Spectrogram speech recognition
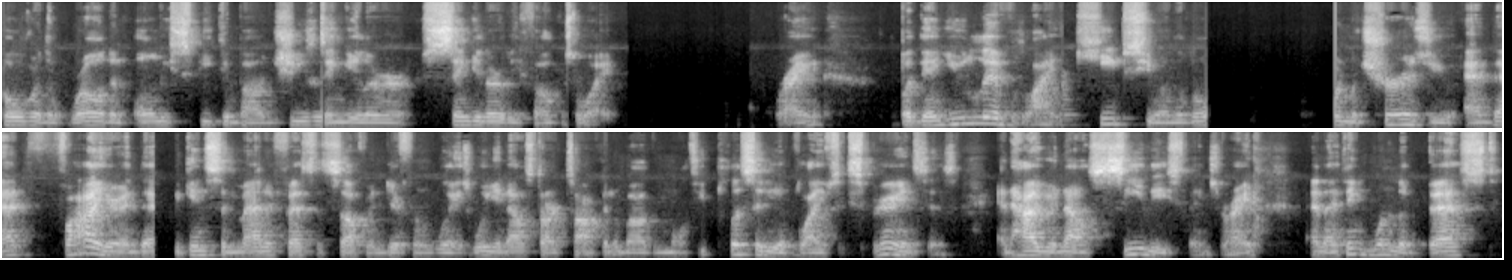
over the world and only speak about Jesus singular, singularly focused way. Right? But then you live life keeps you and the Lord matures you and that fire and that begins to manifest itself in different ways where you now start talking about the multiplicity of life's experiences and how you now see these things right and i think one of the best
